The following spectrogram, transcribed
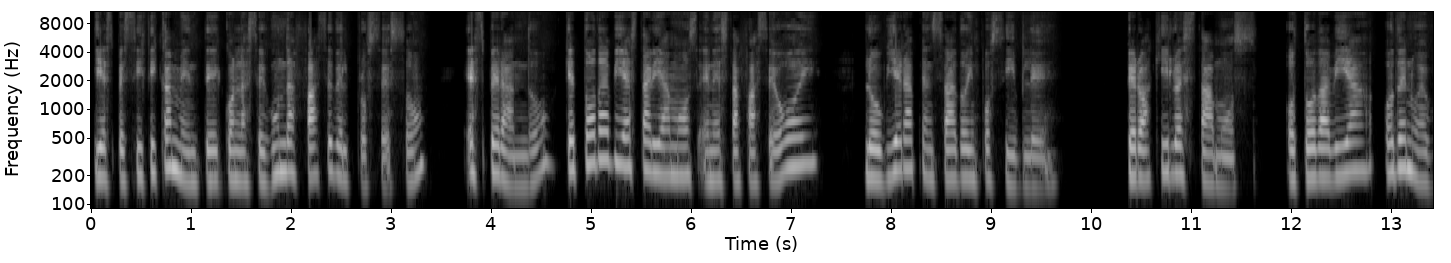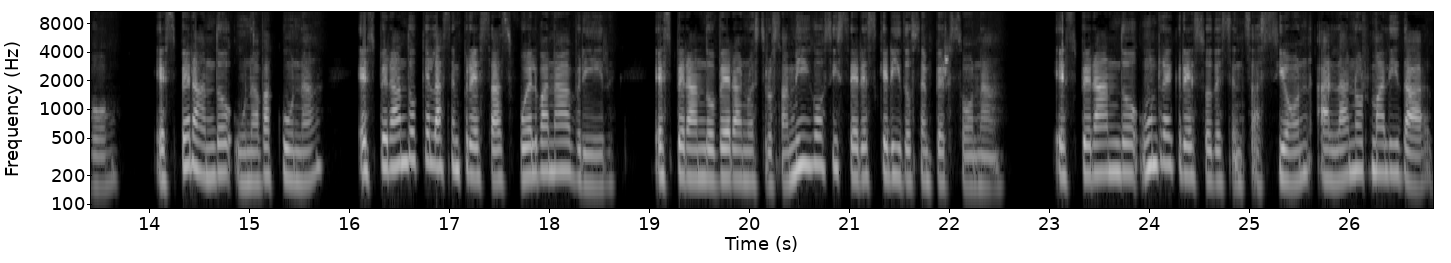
y específicamente con la segunda fase del proceso, esperando que todavía estaríamos en esta fase hoy, lo hubiera pensado imposible. Pero aquí lo estamos, o todavía o de nuevo, esperando una vacuna, esperando que las empresas vuelvan a abrir, esperando ver a nuestros amigos y seres queridos en persona, esperando un regreso de sensación a la normalidad.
